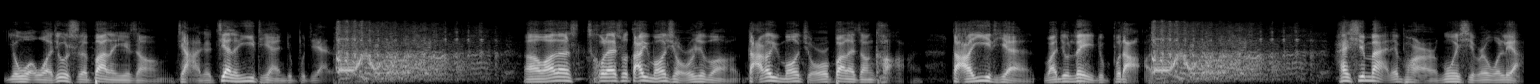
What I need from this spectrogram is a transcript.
有我我就是办了一张，假的健了一天就不见了。啊，完了后来说打羽毛球去吧，打个羽毛球办了张卡。打一天，完就累，就不打了。还新买的牌儿跟我媳妇儿我俩，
